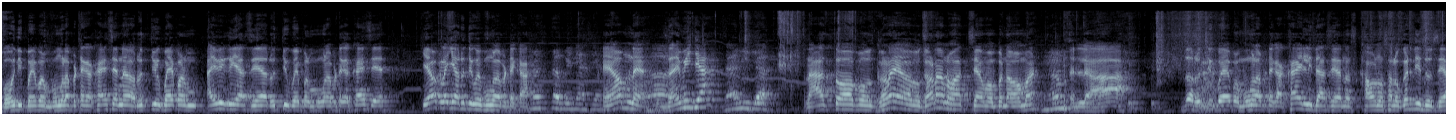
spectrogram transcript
ભૌદીપભાઈ પણ ભૂંગળા બટાકા ખાય છે અને ઋત્વિકભાઈ પણ આવી ગયા છે. ઋત્વિકભાઈ પણ ભૂંગળા બટાકા ખાય છે. કેવાક લાગ્યા ઋત્વિકભાઈ ભૂંગળા બટાકા? એમ. ને? જામી ગયા? જામી આજ તો ઘણા ઘણાનો હાથ છે આમાં બનાવવામાં. એટલે હા. જો ઋતિકભાઈ પણ ભૂંગળા બટાકા ખાઈ લીધા છે અને ખાવાનું ચાલુ કરી દીધું છે.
